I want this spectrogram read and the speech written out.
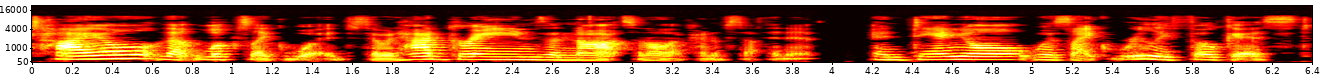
tile that looked like wood. So it had grains and knots and all that kind of stuff in it. And daniel was like really focused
